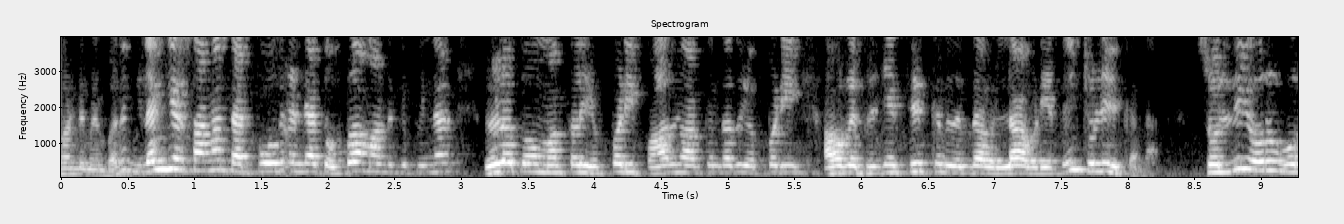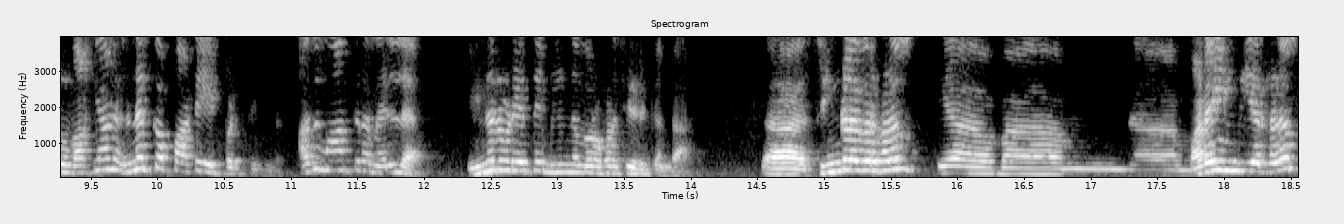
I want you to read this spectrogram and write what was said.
வேண்டும் என்பதும் இலங்கை அரசாங்கம் தற்போது இரண்டாயிரத்தி ஒன்பதாம் ஆண்டுக்கு பின்னர் ஈழத்தமிழ் மக்களை எப்படி பாதுகாக்கின்றது எப்படி அவர்களை பிரச்சனை தீர்க்கின்றது என்ற எல்லா விடயத்தையும் சொல்லியிருக்கின்றார். சொல்லி ஒரு ஒரு வகையான இணக்கப்பாட்டை ஏற்படுத்துகின்றார் அது மாத்திரமல்ல இன்னொரு விடயத்தை மிகுந்த செய்திருக்கின்றார். சிங்களவர்களும் அஹ் அஹ் வட இந்தியர்களும்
